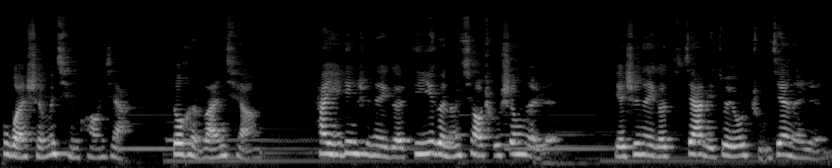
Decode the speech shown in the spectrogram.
不管什么情况下都很顽强，他一定是那个第一个能笑出声的人，也是那个家里最有主见的人，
